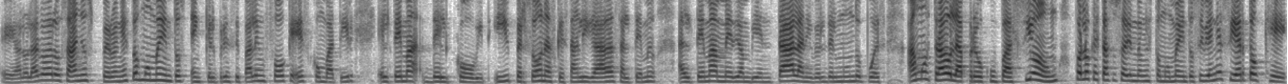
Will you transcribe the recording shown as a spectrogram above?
eh, a lo largo de los años, pero en estos momentos en que el principal enfoque es combatir el tema del COVID y personas que están ligadas al tema, al tema medioambiental a nivel del mundo, pues han mostrado la preocupación por lo que está sucediendo en estos momentos. Si bien es cierto que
